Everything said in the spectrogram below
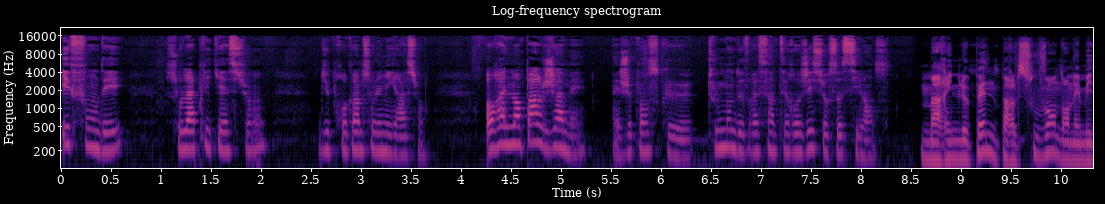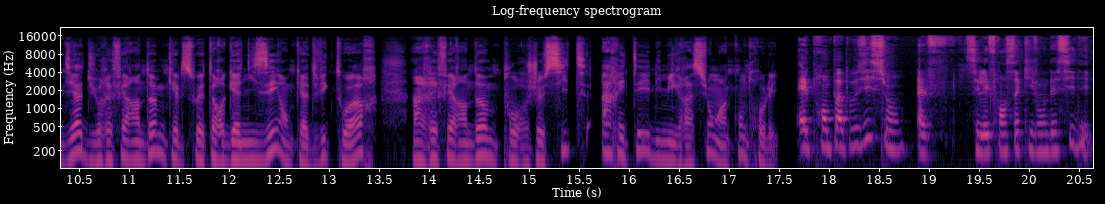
est fondé sur l'application du programme sur l'immigration. Or, elle n'en parle jamais. Et je pense que tout le monde devrait s'interroger sur ce silence. Marine Le Pen parle souvent dans les médias du référendum qu'elle souhaite organiser en cas de victoire, un référendum pour, je cite, arrêter l'immigration incontrôlée. Elle prend pas position, c'est les Français qui vont décider.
